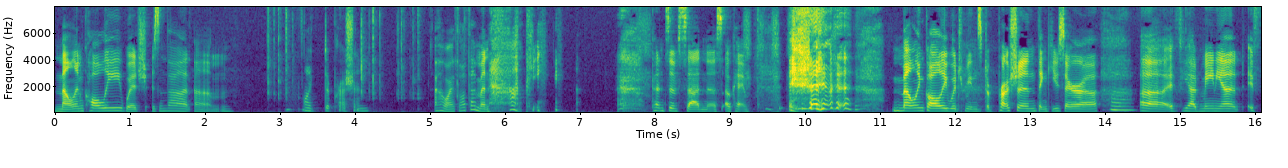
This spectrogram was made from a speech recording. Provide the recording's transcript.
Melancholy, which isn't that um like depression. Oh, I thought that meant happy. Pensive sadness. Okay. Melancholy, which means depression. Thank you, Sarah. Uh, if you had mania, if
